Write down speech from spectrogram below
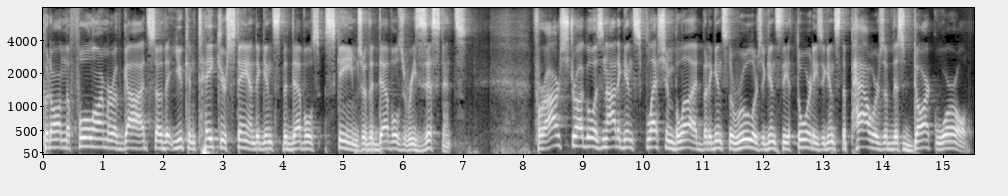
Put on the full armor of God so that you can take your stand against the devil's schemes or the devil's resistance. For our struggle is not against flesh and blood, but against the rulers, against the authorities, against the powers of this dark world,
